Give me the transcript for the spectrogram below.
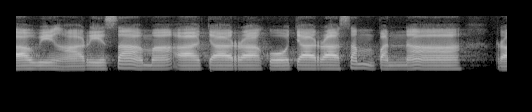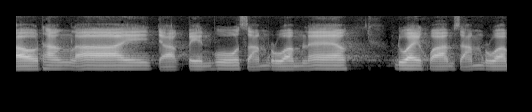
าวิหาริสามาอาจาราโคจาราสัมปันนา เราทั้งหลายจากเป็นผู้สำรวมแล้ว ด้วยความสำรวม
